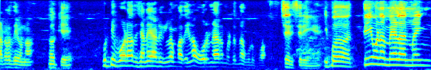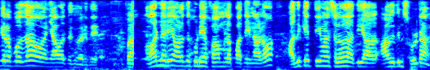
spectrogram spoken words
அடர் தீவனம். ஓகே குட்டி போடாத சென்னை ஆடுகள்லாம் பாத்தீங்கன்னா ஒரு நேரம் மட்டும் தான் கொடுப்போம். சரி சரிங்க. இப்போ தீவன மேலாண்மைங்கிற போது தான் ஞாபகத்துக்கு வருது. இப்போ ஆர்டினரியா வளர்த்தக்கூடிய ஃபார்ம்ல பாத்தீங்கன்னாலும் அதுக்கே தீவன செலவு அதிகம் ஆ- ஆகுதுன்னு சொல்றாங்க.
